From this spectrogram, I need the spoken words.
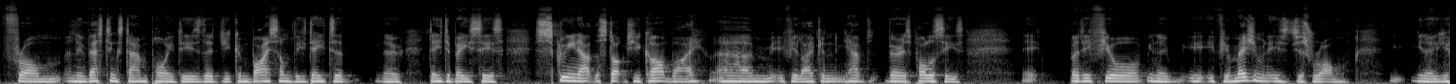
from an investing standpoint is that you can buy some of these data you know databases screen out the stocks you can't buy um, if you like and you have various policies it, but if your you know if your measurement is just wrong, you know you,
